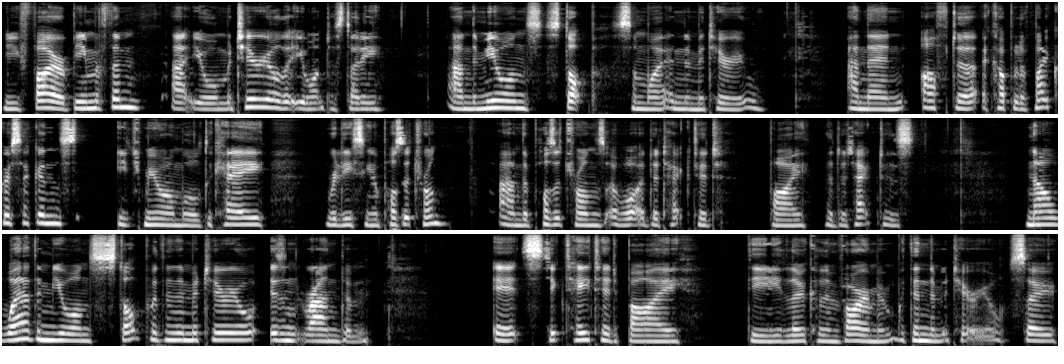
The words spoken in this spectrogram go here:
You fire a beam of them at your material that you want to study, and the muons stop somewhere in the material. And then after a couple of microseconds, each muon will decay, releasing a positron, and the positrons are what are detected by the detectors. Now where the muons stop within the material isn't random. It's dictated by the local environment within the material. So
